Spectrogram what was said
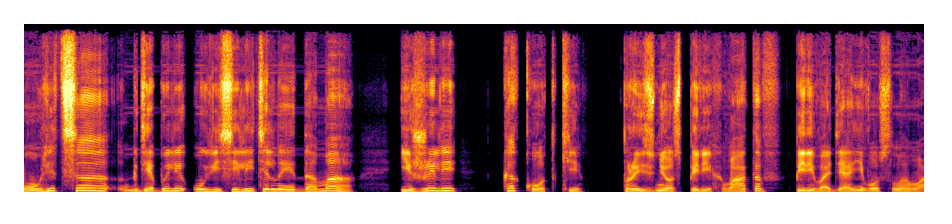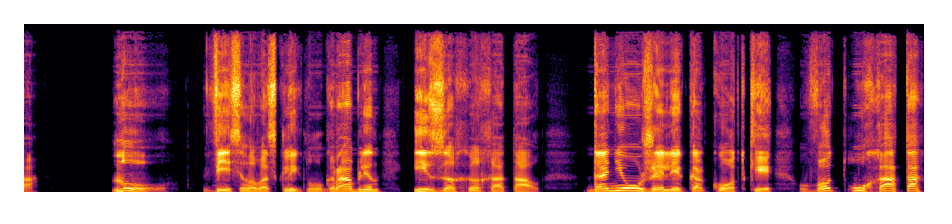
«Улица, где были увеселительные дома и жили кокотки», — произнес Перехватов, переводя его слова. «Ну, весело воскликнул Граблин и захохотал. «Да неужели кокотки? Вот ухата!»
